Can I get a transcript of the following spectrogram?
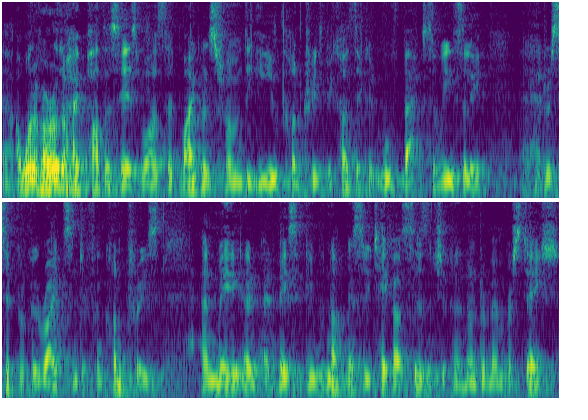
Uh, one of our other hypotheses was that migrants from the EU countries, because they could move back so easily and had reciprocal rights in different countries, and, and, and basically would not necessarily take out citizenship in another member state.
